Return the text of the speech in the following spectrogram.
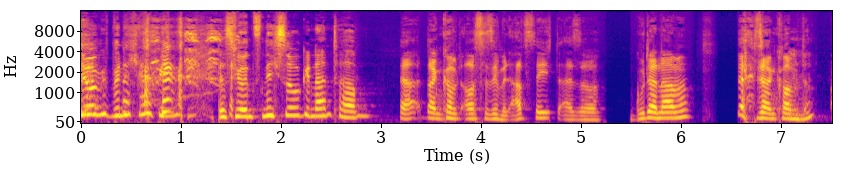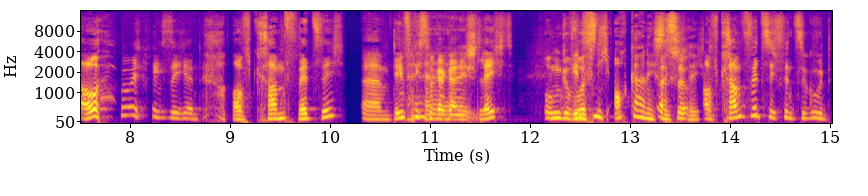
Junge, bin ich happy, dass wir uns nicht so genannt haben. Ja, dann kommt aus Versehen mit Absicht, also guter Name. Dann kommt Mhm. auf, ich krieg's nicht hin, auf Krampf witzig. Ähm, den finde ich sogar gar nicht Äh, schlecht. Den Ungewusst. finde ich auch gar nicht so also, schlecht. auf Krampf witzig findest du gut.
